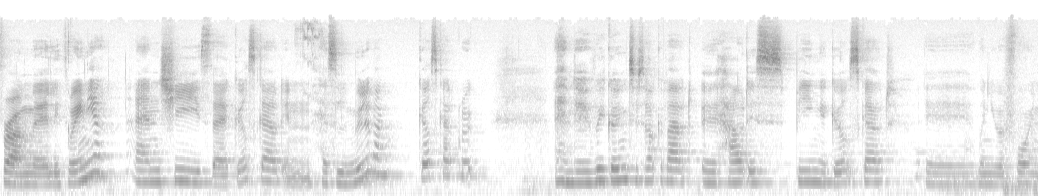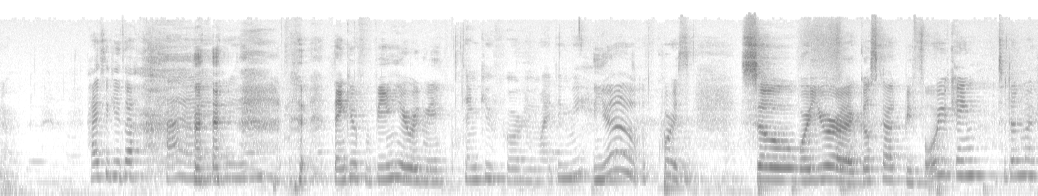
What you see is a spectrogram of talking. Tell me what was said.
from uh, Lithuania, and she is a Girl Scout in Hasselmøllevang Girl Scout group. And uh, we're going to talk about uh, how it is being a Girl Scout uh, when you're a foreigner. Hi, Sikita. Hi. Thank you for being here with me. Thank you for inviting me. Yeah, of course. So, were you a Girl Scout before you came to Denmark?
